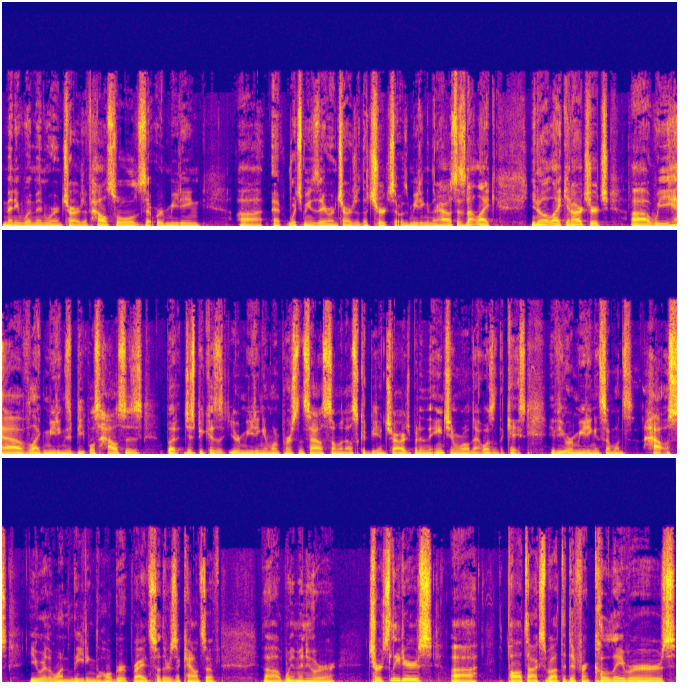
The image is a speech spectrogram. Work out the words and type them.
many women were in charge of households that were meeting, uh, which means they were in charge of the church that was meeting in their house. It's not like, you know, like in our church, uh, we have like meetings in people's houses, but just because you're meeting in one person's house, someone else could be in charge. But in the ancient world, that wasn't the case. If you were meeting in someone's house, you were the one leading the whole group, right? So there's accounts of uh, women who are church leaders. Paul talks about the different co laborers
